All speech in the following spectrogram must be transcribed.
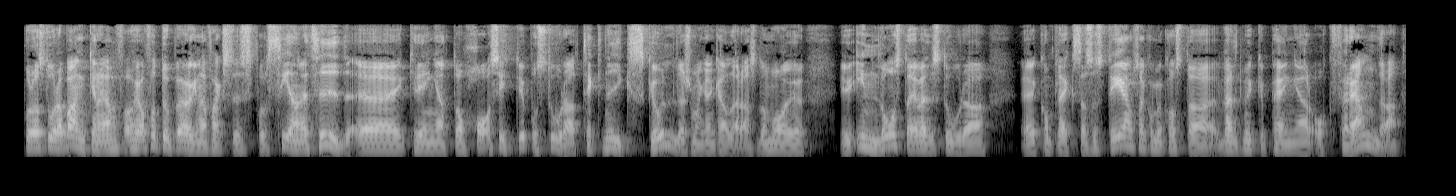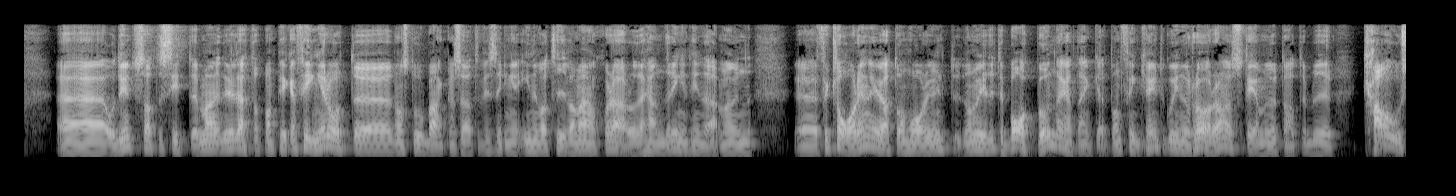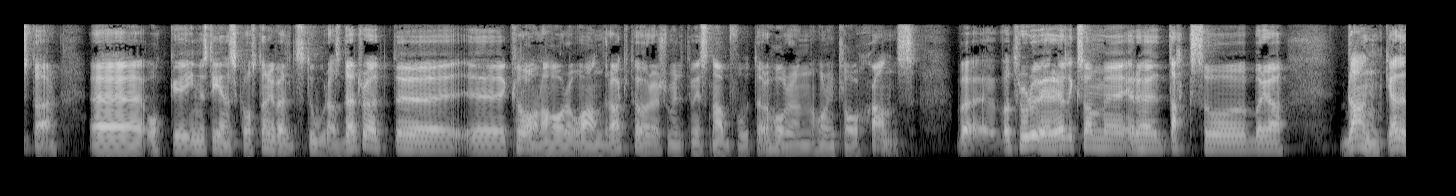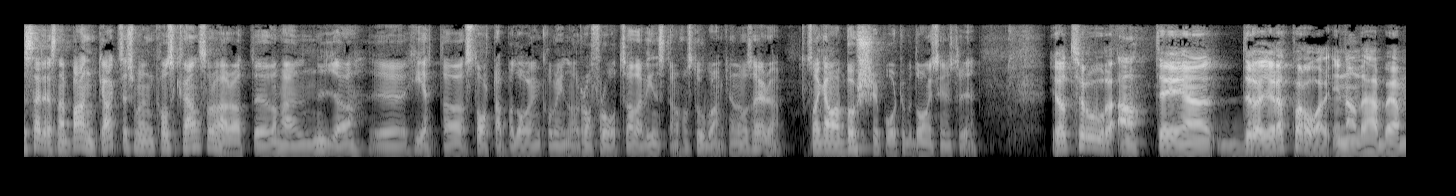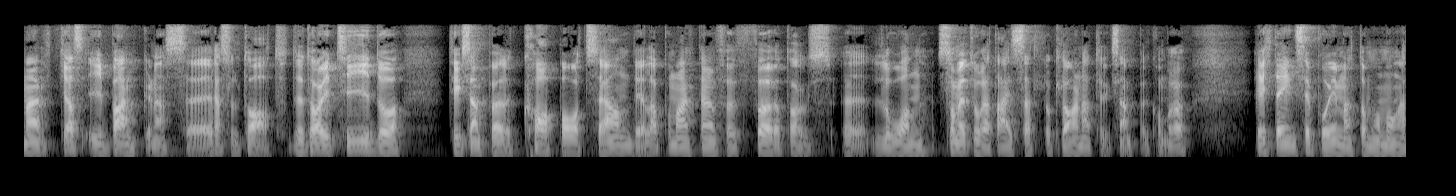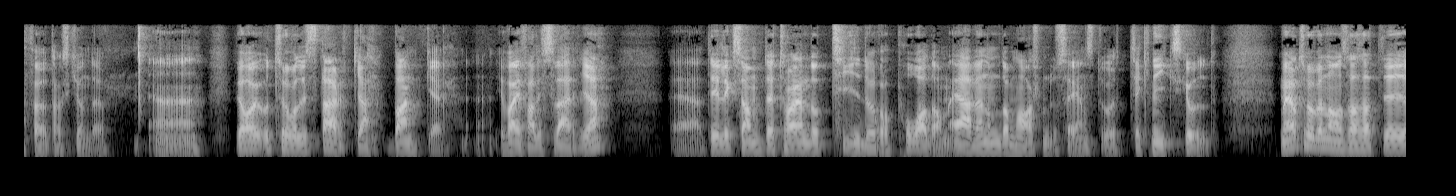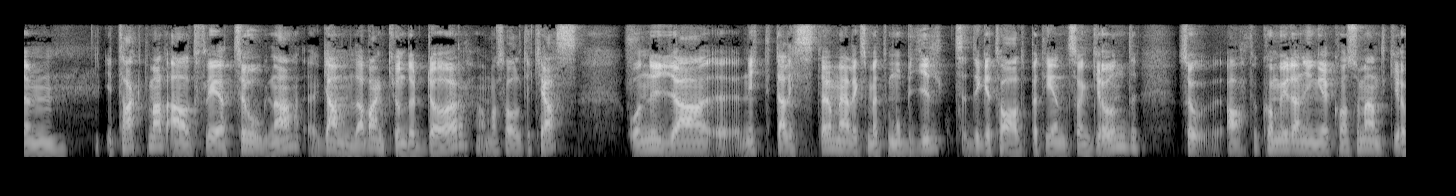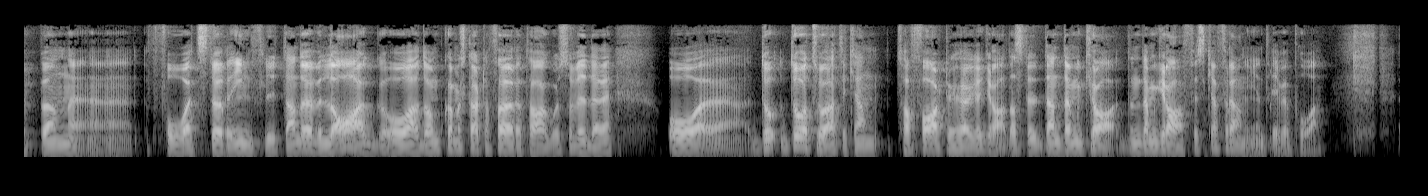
på de stora bankerna har jag fått upp ögonen faktiskt på senare tid eh, kring att de har, sitter ju på stora teknikskulder som man kan kalla det. Alltså de har ju, är ju inlåsta i väldigt stora eh, komplexa system som kommer kosta väldigt mycket pengar och förändra. Uh, och det är inte så att det sitter, man, det är lätt att man pekar finger åt eh, uh, de storbankerna och säger att det finns inga innovativa människor där och det händer ingenting där. Men uh, förklaringen är ju att de, har ju inte, de är lite bakbundna helt enkelt. De kan ju inte gå in och röra de här systemen utan att det blir kaos där. och investeringskostnaderna är väldigt stora. Så där tror jag att Klarna har och andra aktörer som är lite mer snabbfotade har en, har en klar chans. Va, vad tror du? Är det, liksom, är det dags att börja blanka eller sälja sina bankaktier som en konsekvens av det här att eh, de här nya eh, heta startupbolagen kommer in och roffar åt sig alla vinsterna från storbankerna. Vad säger du? Som gammal börsreporter på Dagens Industri. Jag tror att det dröjer ett par år innan det här börjar märkas i bankernas eh, resultat. Det tar ju tid att till exempel kapa åt sig andelar på marknaden för företagslån, som jag tror att Izettle och Klarna till exempel kommer att rikta in sig på i och med att de har många företagskunder. Eh, vi har ju otroligt starka banker, eh, i varje fall i Sverige. Eh, det, är liksom, det tar ändå tid att rå på dem, även om de har, som du säger, en stor teknikskuld. Men jag tror väl någonstans att i, mm, i takt med att allt fler trogna gamla bankkunder dör, om man ska vara lite krass, och nya 90-talister med liksom ett mobilt digitalt beteende som grund, så ja, kommer ju den yngre konsumentgruppen eh, få ett större inflytande överlag och de kommer starta företag och så vidare. Och eh, då, då, tror jag att det kan ta fart i högre grad. Alltså den, demogra den demografiska förändringen driver på.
